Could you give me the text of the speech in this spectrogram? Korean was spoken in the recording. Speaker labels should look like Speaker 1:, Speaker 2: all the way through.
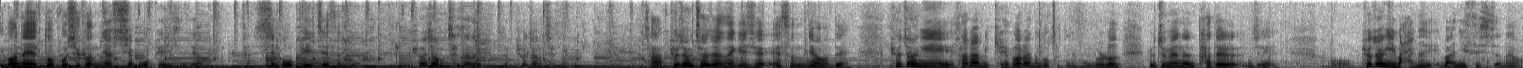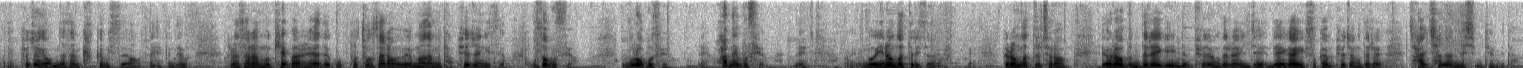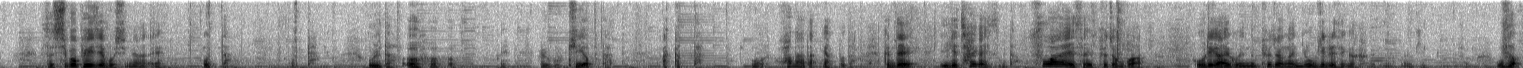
Speaker 1: 이번에 또 보실 거는요 15페이지인데요. 자, 15페이지에서는요 표정 찾아내기입니다. 표정 찾아내기. 자 표정 찾아내기에서는요, 네 표정이 사람이 개발하는 거거든요. 물론 요즘에는 다들 이제 어, 표정이 많이 많이 있으시잖아요. 예, 표정이 없는 사람이 가끔 있어요. 예, 근데 그런 사람은 개발을 해야 되고 보통 사람은 웬만하면 다 표정이 있어요. 웃어보세요. 울어보세요. 네, 화내보세요. 네, 어, 뭐 이런 것들 있잖아요. 예, 그런 것들처럼 여러분들에게 있는 표정들을 이제 내가 익숙한 표정들을 잘 찾아내시면 됩니다. 그래서 15페이지에 보시면 예, 웃다, 웃다, 울다, 어허허, 예, 그리고 귀엽다, 아깝다, 뭐 화나다, 야쁘다. 근데 이게 차이가 있습니다. 수화에서의 표정과 우리가 알고 있는 표정은 여기를 생각하거든요. 여기 웃어,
